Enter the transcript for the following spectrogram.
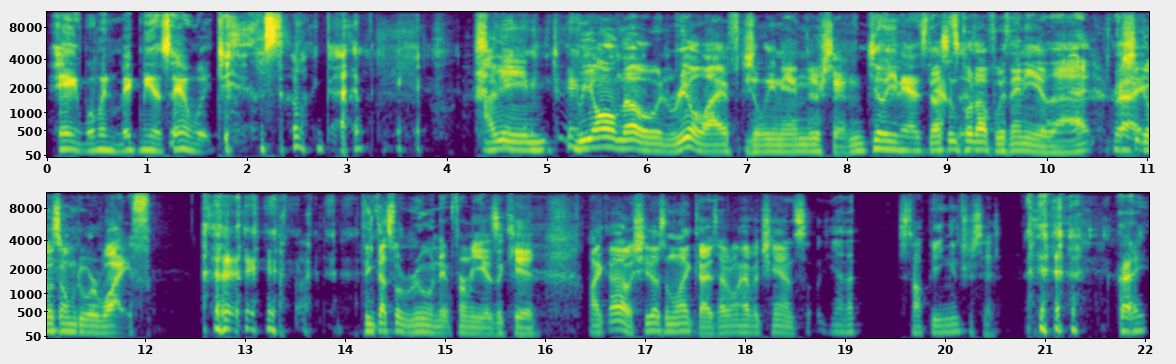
"Hey woman, make me a sandwich" and stuff like that. I mean, we all know in real life, Gillian Anderson Gillian Anderson doesn't put up with any of that 'cause she Right. goes home to her wife. I think that's what ruined it for me as a kid. like, oh, she doesn't like guys. I don't have a chance. Yeah, that stop being interested. right?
